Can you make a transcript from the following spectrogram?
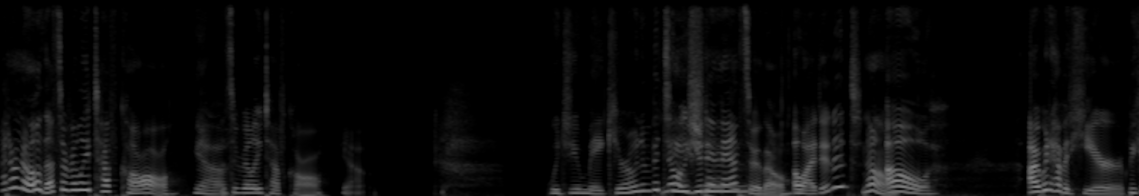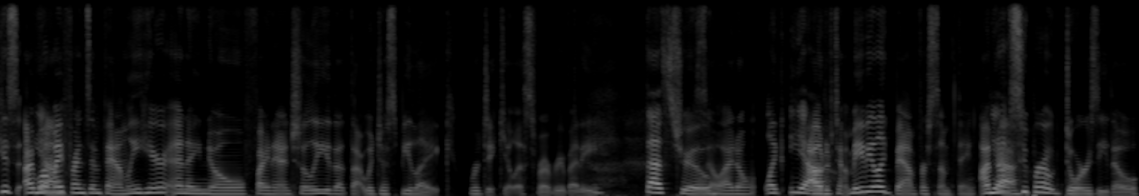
I don't know. That's a really tough call. yeah. That's a really tough call. Would you make your own invitation? No, you didn't answer though. Oh, I didn't? No. Oh. I would have it here because I want Yeah. my friends and family here and I know financially that that would just be like ridiculous for everybody. That's true. So I don't like Yeah. out of town. Maybe like Banff or something. I'm Yeah. not super outdoorsy though.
